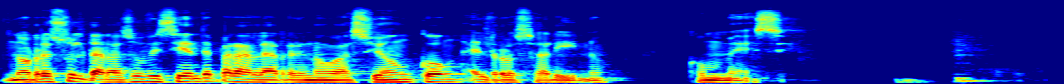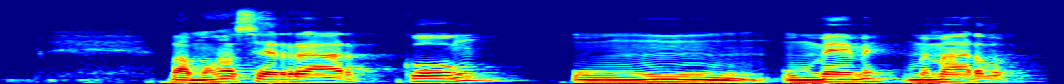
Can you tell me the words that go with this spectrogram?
no resultará suficiente para la renovación con el Rosarino, con Messi. Vamos a cerrar con un, un meme, un memardo.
